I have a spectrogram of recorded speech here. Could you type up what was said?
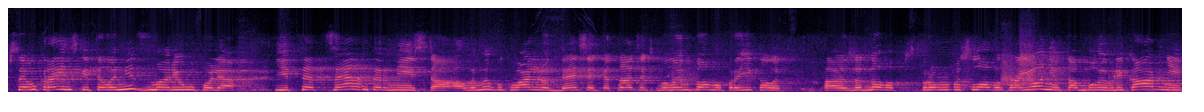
все український телеміст з Маріуполя, і це центр міста. Але ми буквально 10-15 хвилин тому приїхали з одного з промислових районів. Там були в лікарні,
